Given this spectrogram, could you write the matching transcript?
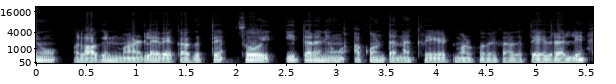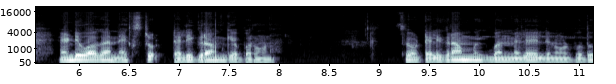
ನೀವು ಲಾಗಿನ್ ಮಾಡಲೇಬೇಕಾಗುತ್ತೆ. ಸೊ ಈ ಥರ ನೀವು ಅಕೌಂಟನ್ನು ಕ್ರಿಯೇಟ್ ಮಾಡ್ಕೋಬೇಕಾಗುತ್ತೆ ಇದರಲ್ಲಿ. ಆ್ಯಂಡ್ ಇವಾಗ ನೆಕ್ಸ್ಟ್ ಟೆಲಿಗ್ರಾಮ್ಗೆ ಬರೋಣ. ಸೊ ಟೆಲಿಗ್ರಾಮಿಗೆ ಬಂದಮೇಲೆ ಇಲ್ಲಿ ನೋಡ್ಬೋದು,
